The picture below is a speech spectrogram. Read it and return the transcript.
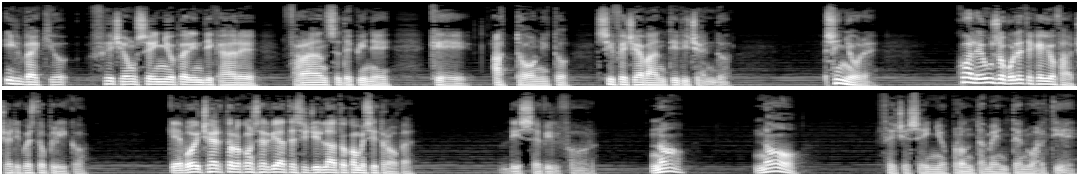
Il vecchio fece un segno per indicare Franz Depinet, che, attonito, si fece avanti dicendo: Signore, quale uso volete che io faccia di questo plico? Che voi certo lo conserviate sigillato come si trova, disse Villefort. No, no, fece segno prontamente Noirtier.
